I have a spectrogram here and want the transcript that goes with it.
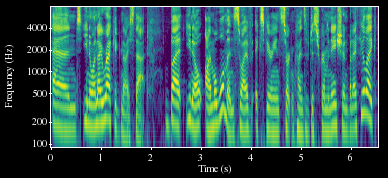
and you know, and I recognize that. But you know, I'm a woman, so I've experienced certain kinds of discrimination. But I feel like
